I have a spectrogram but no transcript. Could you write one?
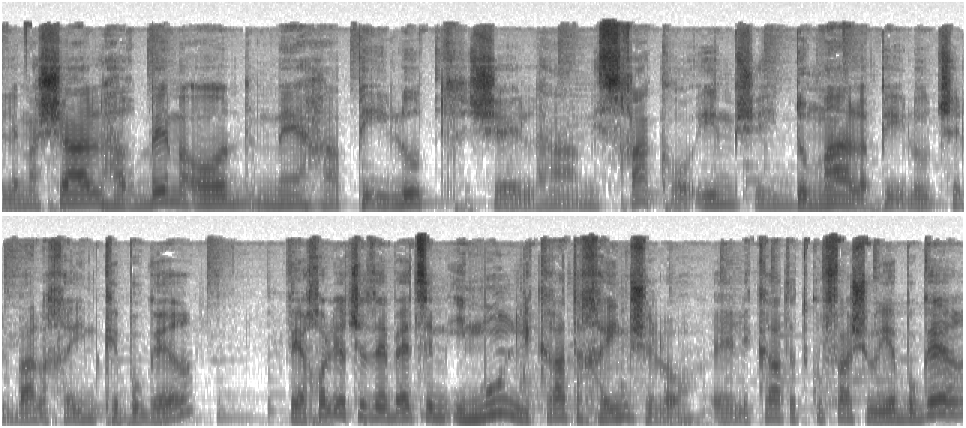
למשל, הרבה מאוד מהפעילות של המשחק רואים שהיא דומה לפעילות של בעל החיים כבוגר, ויכול להיות שזה בעצם אימון לקראת החיים שלו, אה, לקראת התקופה שהוא יהיה בוגר,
